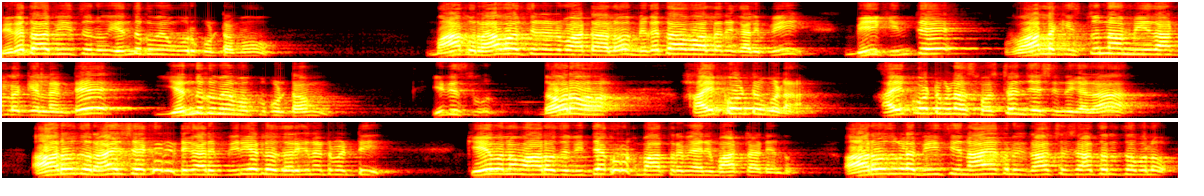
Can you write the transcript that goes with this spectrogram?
మిగతా బీసీలు ఎందుకు మేము ఊరుకుంటాము? మాకు రావాల్సిన వాటాలో మిగతా వాళ్ళని కలిపి మీకు ఇంతే వాళ్ళకి ఇస్తున్నాం మీ దాంట్లోకి వెళ్ళంటే ఎందుకు మేము ఒప్పుకుంటాం? ఇది గౌరవ హైకోర్టు కూడా హైకోర్టు కూడా స్పష్టం చేసింది కదా? ఆ రోజు రాజశేఖర రెడ్డి గారి పీరియడ్లో జరిగినటువంటి కేవలం ఆ రోజు విద్య కొరకు మాత్రమే అని మాట్లాడిండ్రు. ఆ రోజు కూడా బీసీ నాయకులు రాష్ట్ర శాసనసభలో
